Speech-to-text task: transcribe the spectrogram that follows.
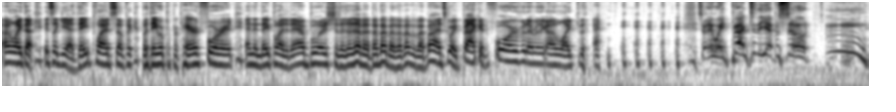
I don't like that. It's like, yeah, they planned something, but they were prepared for it, and then they planned an ambush, and it's going back and forth and everything. I like that. so anyway, back to the episode. Mm.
